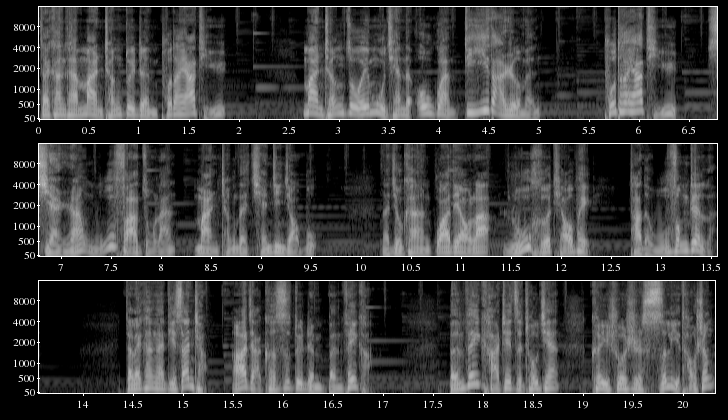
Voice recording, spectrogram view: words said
再看看曼城对阵葡萄牙体育，曼城作为目前的欧冠第一大热门，葡萄牙体育显然无法阻拦曼城的前进脚步，那就看瓜迪奥拉如何调配他的无锋阵了。再来看看第三场，阿贾克斯对阵本菲卡，本菲卡这次抽签可以说是死里逃生，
